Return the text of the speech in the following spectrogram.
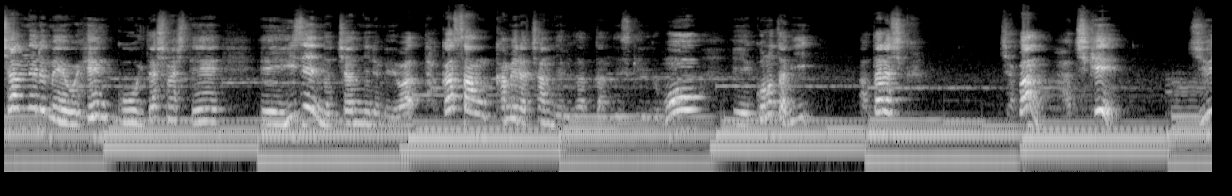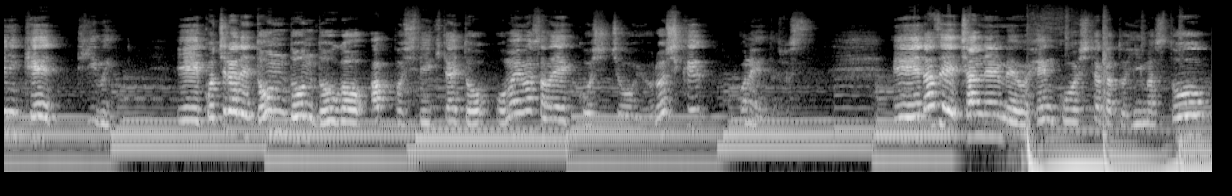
チャンネル名を変更いたしまして、え、以前のチャンネル名はタカさんカメラチャンネルだったんですけれども、え、この度新しくジャパン 8K12K TV、えー、こちらでどんどん動画をアップしていきたいと思いますのでご視聴よろしくお願いいたします、えー、なぜチャンネル名を変更したかと言いますと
